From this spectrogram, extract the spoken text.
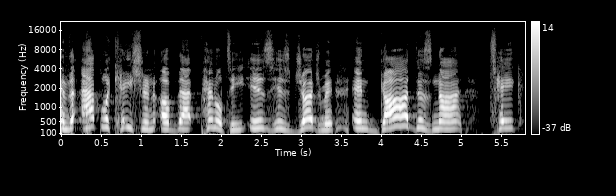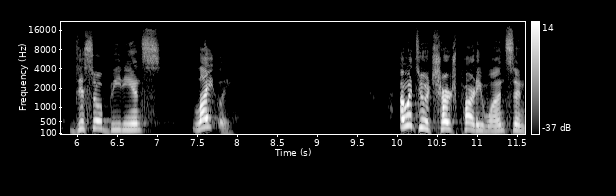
And the application of that penalty is his judgment, and God does not take disobedience lightly. I went to a church party once, and,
